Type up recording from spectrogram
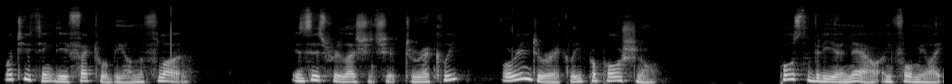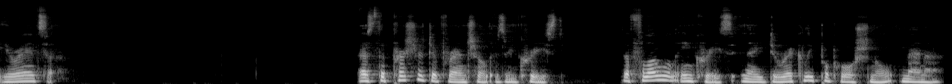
what do you think the effect will be on the flow? Is this relationship directly or indirectly proportional? Pause the video now and formulate your answer. As the pressure differential is increased, the flow will increase in a directly proportional manner.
